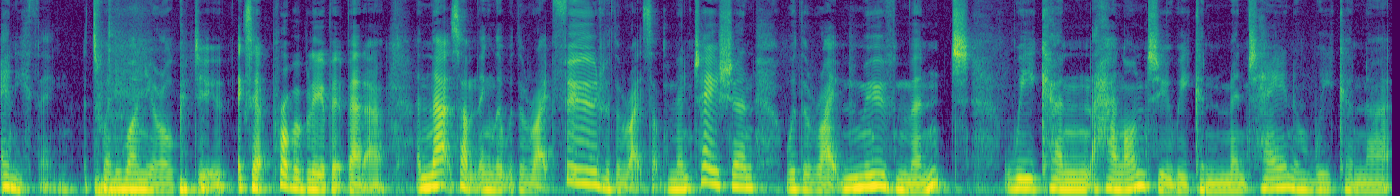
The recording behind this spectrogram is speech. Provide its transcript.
anything a 21 year old could do, except probably a bit better. And that's something that, with the right food, with the right supplementation, with the right movement, we can hang on to, we can maintain, and we can, uh,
